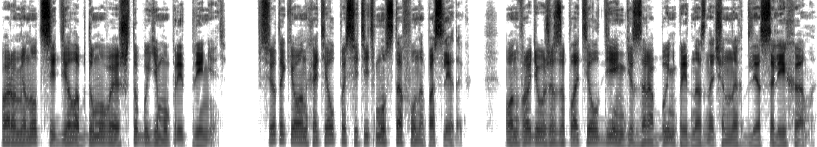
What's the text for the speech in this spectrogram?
Пару минут сидел, обдумывая, что бы ему предпринять. Все-таки он хотел посетить Мустафу напоследок. Он вроде уже заплатил деньги за рабынь, предназначенных для Салейхама.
